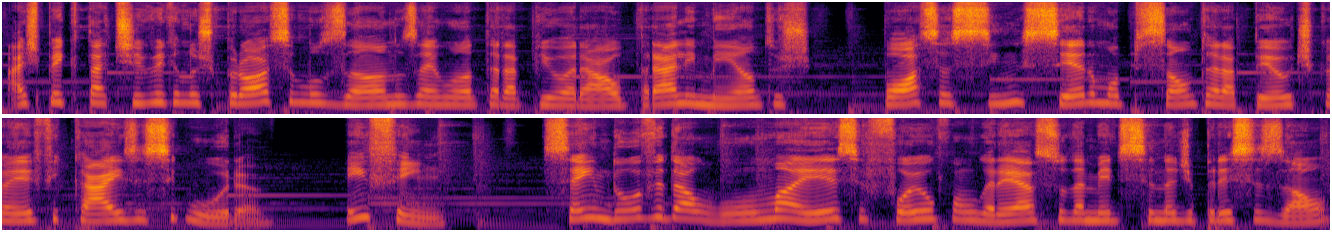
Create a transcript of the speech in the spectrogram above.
A expectativa é que nos próximos anos a imunoterapia oral para alimentos possa sim ser uma opção terapêutica eficaz e segura. Enfim, sem dúvida alguma, esse foi o Congresso da Medicina de Precisão,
